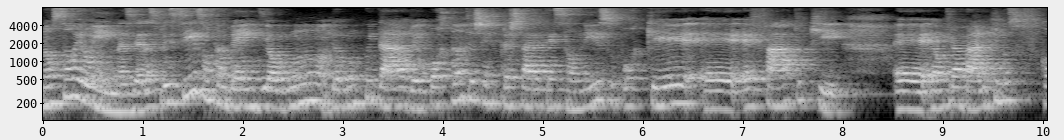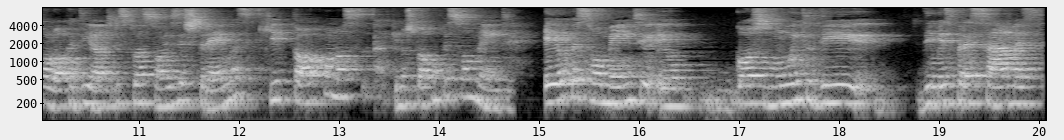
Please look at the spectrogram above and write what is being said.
não são heroínas, elas precisam também de algum, de algum cuidado. É importante a gente prestar atenção nisso, porque é, é fato que é, é, um trabalho que nos coloca diante de situações extremas que tocam nós, que nos tocam pessoalmente. Eu pessoalmente eu gosto muito de, de me expressar, mas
